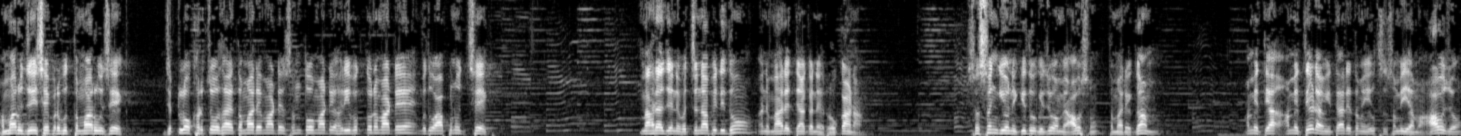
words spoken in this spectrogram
અમારું જે છે પ્રભુ, તમારું છે. જેટલો ખર્ચો થાય તમારે માટે, સંતો માટે, હરિભક્તોને માટે બધું આપણું જ છે. મહારાજે એને વચન આપી દીધું અને મહારાજ ત્યાં કને રોકાણા. સત્સંગીઓને કીધું કે જો અમે આવશું તમારે ગામ, અમે ત્યાં, અમે તેડાવી ત્યારે તમે ઉત્સવ સમયામાં આવજો.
